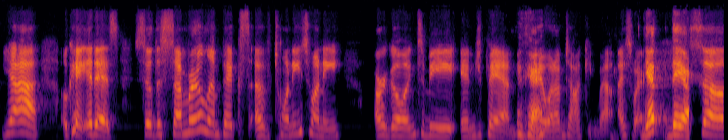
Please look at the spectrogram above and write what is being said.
Yeah. Okay, it is. So the Summer Olympics of 2020 are going to be in Japan. You Okay. know what I'm talking about. I swear. Yep, they are. So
